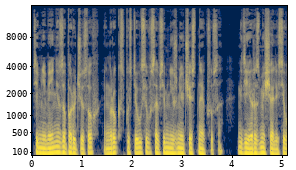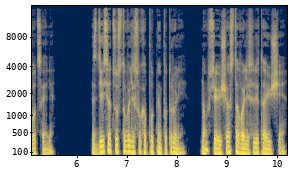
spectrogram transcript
Тем не менее, за пару часов игрок спустился в совсем нижнюю часть Нексуса, где и размещались его цели. Здесь отсутствовали сухопутные патрули, но все еще оставались летающие.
